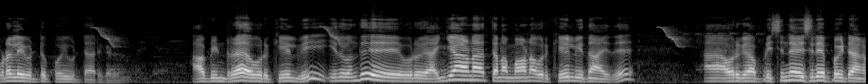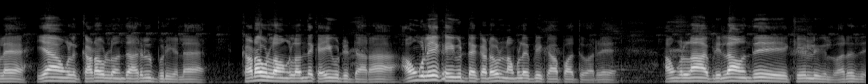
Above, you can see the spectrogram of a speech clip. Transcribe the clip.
உடலை விட்டு போய்விட்டார்கள் அப்படின்ற ஒரு கேள்வி. இது வந்து ஒரு அஞ்ஞானத்தனமான ஒரு கேள்வி தான் இது. அவருக்கு அப்படி சின்ன வயசுலேயே போயிட்டாங்களே. ஏன் அவங்களுக்கு கடவுள் வந்து அருள் புரியலை? கடவுள் அவங்கள வந்து கைவிட்டுட்டாரா அவங்களே கைவிட்ட கடவுள் நம்மளை எப்படி காப்பாற்றுவார் அவங்களாம் இப்படிலாம் வந்து கேள்விகள் வருது.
